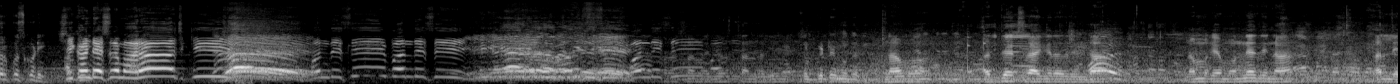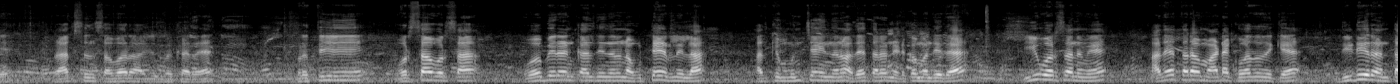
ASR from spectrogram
ದೊರಕಿಸ್ಕೊಡಿ. ಶ್ರೀಕಂಠೇಶ್ವರ ಮಹಾರಾಜ್ ಕಿ ಬಂಧಿಸಿ ಬಂಧಿಸಿ ಬಂಧಿಸಿ ನಾವು ಅಧ್ಯಕ್ಷರಾಗಿರೋದ್ರಿಂದ ನಮಗೆ ಮೊನ್ನೆ ದಿನ ಅಲ್ಲಿ ರಾಕ್ಷನ್ ಸವಾರ ಆಗಿರ್ಬೇಕಾದ್ರೆ ಪ್ರತಿ ವರ್ಷ ವರ್ಷ ಓಬಿರನ್ ಕಾಲದಿಂದ ನಾವು ಹುಟ್ಟೇ ಇರಲಿಲ್ಲ. ಅದಕ್ಕೆ ಮುಂಚೆಯಿಂದನೂ ಅದೇ ಥರ ನಡ್ಕೊಂಬಂದಿದೆ ಈ ವರ್ಷನೂ ಅದೇ ಥರ ಮಾಡೋಕ್ಕೆ ಹೋದೋದಕ್ಕೆ ದಿಢೀರಂತ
